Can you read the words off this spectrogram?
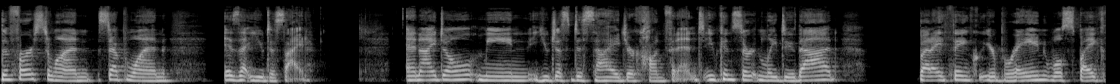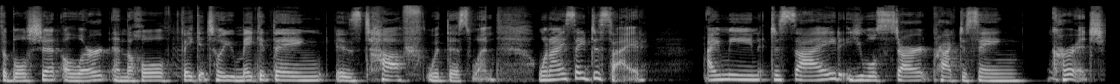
The first one, step one, is that you decide. And I don't mean you just decide you're confident. You can certainly do that, but I think your brain will spike the bullshit alert and the whole fake it till you make it thing is tough with this one. When I say decide, I mean decide you will start practicing courage.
